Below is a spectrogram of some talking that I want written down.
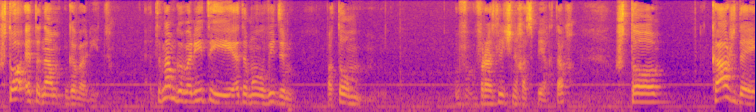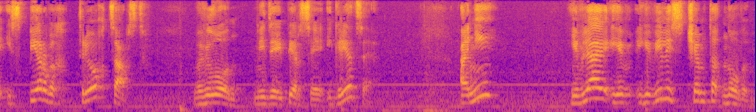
Что это нам говорит? Это нам говорит, и это мы увидим потом в, в различных аспектах, что каждое из первых трех царств, Вавилон, Медия, Персия и Греция, они явля, явились чем-то новым.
